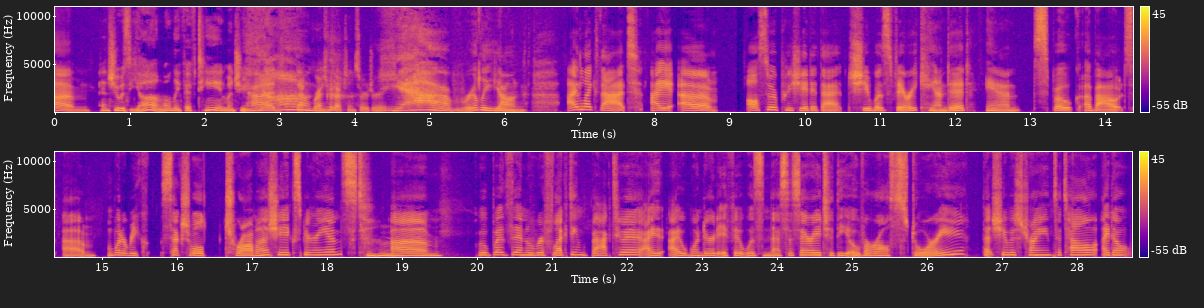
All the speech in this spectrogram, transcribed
And she was young, only 15 when she had Young. that breast reduction surgery. Yeah, really young. I like that. I um, also appreciated that she was very candid and spoke about um, what are we sexual trauma she experienced. Um, but then reflecting back to it, I, I wondered if it was necessary to the overall story that she was trying to tell. I don't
